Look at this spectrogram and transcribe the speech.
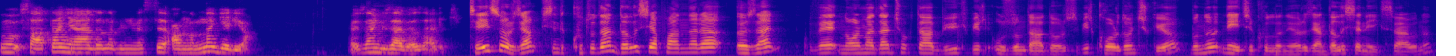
bu saatten yararlanabilmesi anlamına geliyor. O yüzden güzel bir özellik. Şeyi soracağım. Şimdi kutudan dalış yapanlara özel ve normalden çok daha büyük bir uzun daha doğrusu bir kordon çıkıyor. Bunu ne için kullanıyoruz? Yani dalışla ne ilgisi var bunun?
